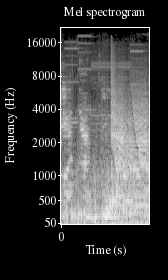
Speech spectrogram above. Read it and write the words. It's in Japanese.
What the?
